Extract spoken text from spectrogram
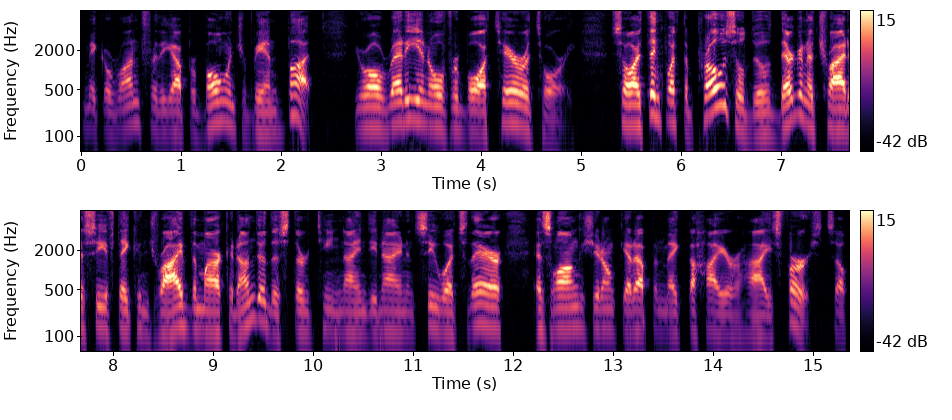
make a run for the upper Bollinger Band, but you're already in overbought territory. So I think what the pros will do, they're going to try to see if they can drive the market under this 13.99 and see what's there as long as you don't get up and make the higher highs first. So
